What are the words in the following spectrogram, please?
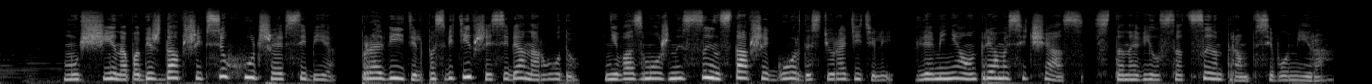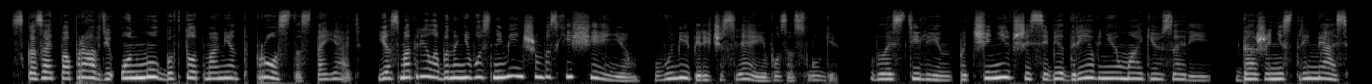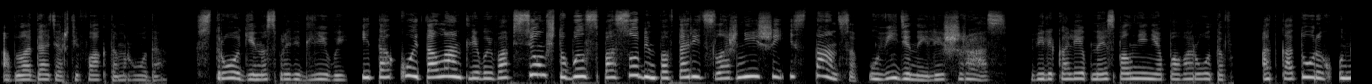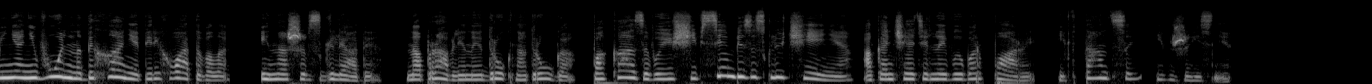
Мужчина, побеждавший все худшее в себе. Правитель, посвятивший себя народу. Невозможный сын, ставший гордостью родителей. Для меня он прямо сейчас становился центром всего мира. Сказать по правде, он мог бы в тот момент просто стоять. Я смотрела бы на него с не меньшим восхищением, в уме перечисляя его заслуги. Властелин, подчинивший себе древнюю магию зари, даже не стремясь обладать артефактом рода. Строгий, но справедливый и такой талантливый во всем, что был способен повторить сложнейший из танцев, увиденный лишь раз. Великолепное исполнение поворотов, от которых у меня невольно дыхание перехватывало, и наши взгляды, направленные друг на друга, показывающие всем без исключения окончательный выбор пары и в танце, и в жизни.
